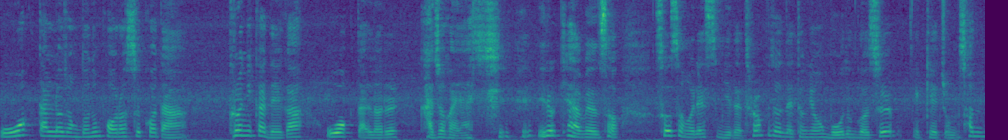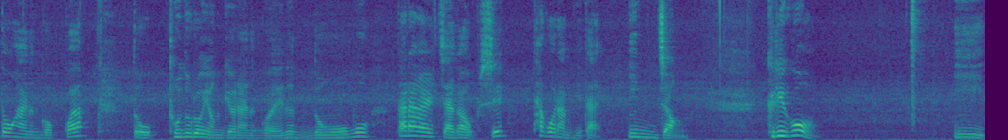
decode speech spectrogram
5억 달러 정도는 벌었을 거다. 그러니까 내가 5억 달러를 가져가야지. 이렇게 하면서 소송을 했습니다. 트럼프 전 대통령은 모든 것을 이렇게 좀 선동하는 것과 또 돈으로 연결하는 거에는 너무 따라갈 자가 없이 탁월합니다. 인정. 그리고 이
